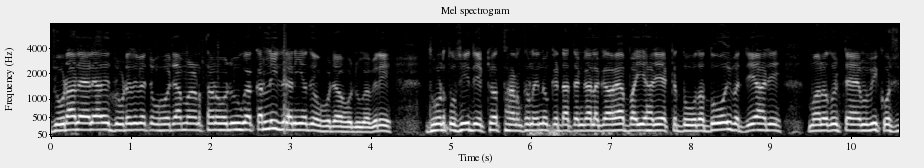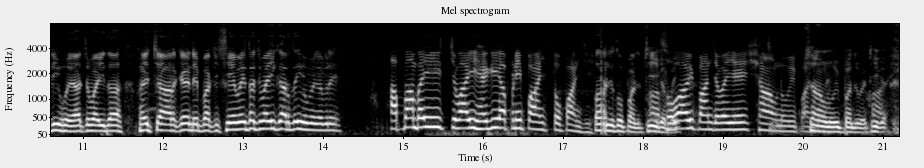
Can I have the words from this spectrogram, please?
ਜੋੜਾ ਲੈ ਲਿਆ ਤੇ ਜੋੜੇ ਦੇ ਵਿੱਚ ਉਹੋ ਜਿਹਾ ਮਾਨਤਨ ਹੋ ਜਾਊਗਾ ਕੱਲੀ ਲੈਣੀ ਆ ਤੇ ਉਹੋ ਜਿਹਾ ਹੋ ਜਾਊਗਾ ਵੀਰੇ। ਹੁਣ ਤੁਸੀਂ ਦੇਖਿਓ ਥਣ ਥਣ ਇਹਨੂੰ ਕਿੱਡਾ ਚੰਗਾ ਲੱਗਾ ਹੋਇਆ। ਬਾਈ ਹਜੇ ਇੱਕ ਦੋ ਦਾ ਦੋ ਹੀ ਵੱਜੇ ਆ ਹਜੇ। ਮੰਨ ਲਓ ਤੁਸੀਂ ਟਾਈਮ ਵੀ ਕੁਛ ਨਹੀਂ ਹੋਇਆ ਚਵਾਈ ਦਾ। ਹਜੇ 4 ਘੰਟੇ ਬਾਕੀ 6 ਵਜੇ ਤਾਂ ਚਵਾਈ ਕਰਦੇ ਹੀ ਹੋਵੇਗਾ ਵੀਰੇ। ਆਪਾਂ ਬਾਈ ਚਵਾਈ ਹੈਗੀ ਆਪਣੀ 5 ਤੋਂ 5 ਹੀ 5 ਤੋਂ 5 ਠੀਕ ਹੈ ਬਾਈ। ਸਵੇਰ ਵੀ 5 ਵਜੇ ਸ਼ਾਮ ਨੂੰ ਵੀ 5 ਸ਼ਾਮ ਨੂੰ ਵੀ 5 ਵਜੇ ਠੀਕ ਹੈ।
